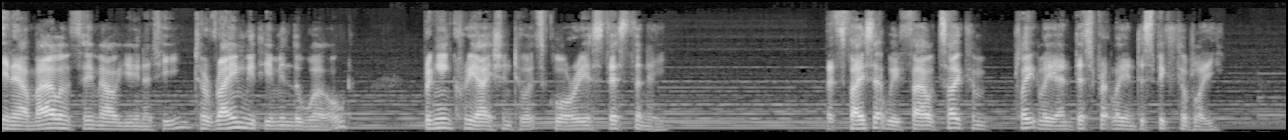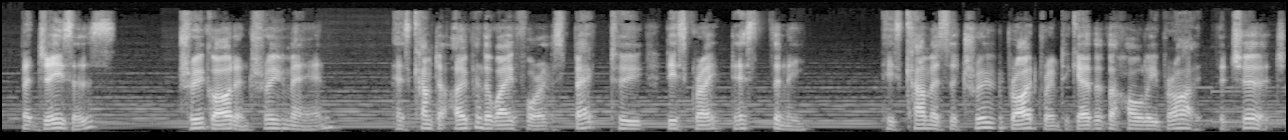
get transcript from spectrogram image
in our male and female unity to reign with him in the world, bringing creation to its glorious destiny. Let's face it, we've failed so completely and desperately and despicably. But Jesus, true God and true man, has come to open the way for us back to this great destiny. He's come as the true bridegroom to gather the holy bride, the church,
